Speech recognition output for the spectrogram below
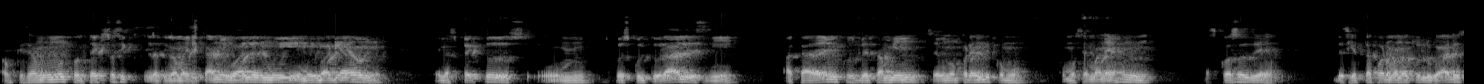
aunque sea un mismo contexto así latinoamericano, igual es muy, muy variado en, en aspectos um, pues culturales y académicos, ve también, se uno aprende cómo, cómo se manejan las cosas de, de cierta forma en otros lugares,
